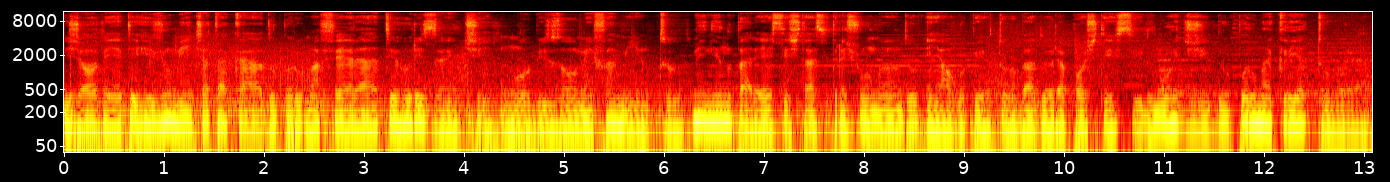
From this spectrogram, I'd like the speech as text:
Jovem é terrivelmente atacado por uma fera aterrorizante, um lobisomem faminto. Menino parece estar se transformando em algo perturbador após ter sido mordido por uma criatura.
